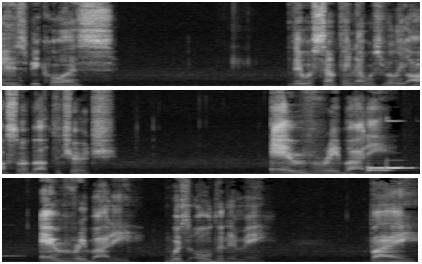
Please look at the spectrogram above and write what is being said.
is because there was something that was really awesome about the church. Everybody, everybody was older than me by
